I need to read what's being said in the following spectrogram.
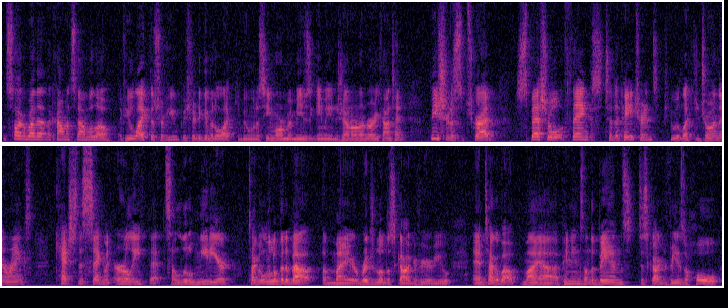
Let's talk about that in the comments down below. If you like this review, be sure to give it a like. If you want to see more of my music, gaming, and general nerdery content, be sure to subscribe. Special thanks to the patrons. If you would like to join their ranks, catch this segment early, that's a little meatier, talk a little bit about uh, my original discography review, and talk about my uh, opinions on the band's discography as a whole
